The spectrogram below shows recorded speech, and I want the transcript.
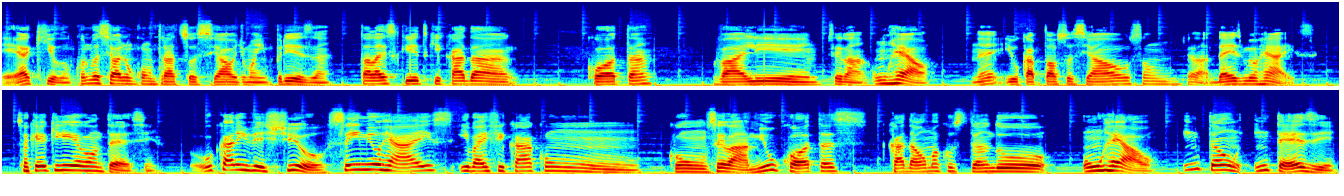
é aquilo. Quando você olha um contrato social de uma empresa, tá lá escrito que cada cota vale, sei lá, um real, né? E o capital social são, sei lá, 10 mil reais. Só que aí o que, que acontece? O cara investiu 100 mil reais e vai ficar com, com, sei lá, mil cotas, cada uma custando um real. Então, em tese,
